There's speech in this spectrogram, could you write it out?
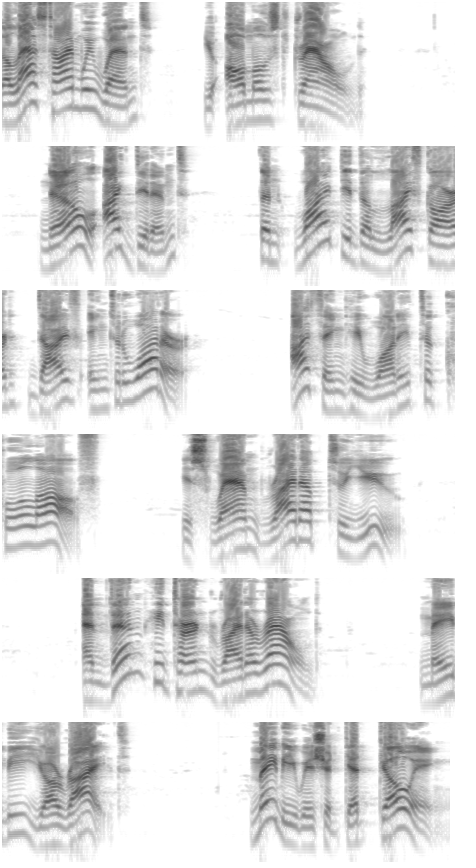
The last time we went, you almost drowned. No, I didn't. Then why did the lifeguard dive into the water? I think he wanted to cool off. He swam right up to you. And then he turned right around. Maybe you're right. Maybe we should get going.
